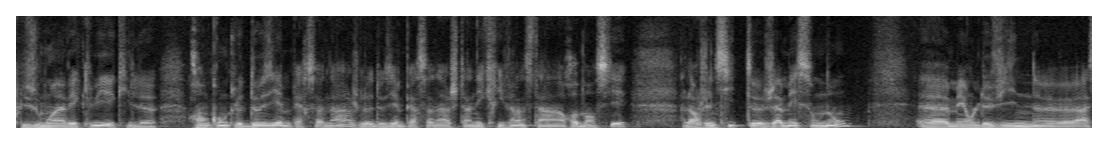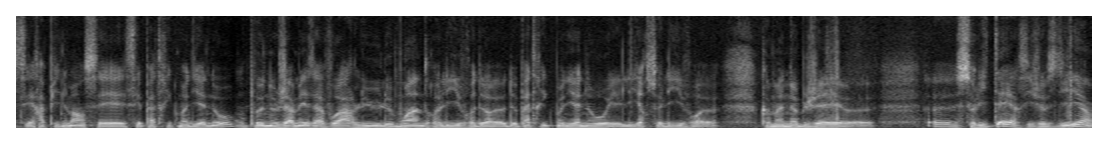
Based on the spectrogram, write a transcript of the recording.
plus ou moins avec lui et qu'il euh, rencontre le deuxième personnage. Le deuxième personnage, c'est un écrivain, c'est un romancier. Alors je ne cite jamais son nom, euh, mais on le devine euh, assez rapidement, c'est Patrick Modiano. On peut ne jamais avoir lu le moindre livre de, Patrick Modiano et lire ce livre euh, comme un objet solitaire, si j'ose dire.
